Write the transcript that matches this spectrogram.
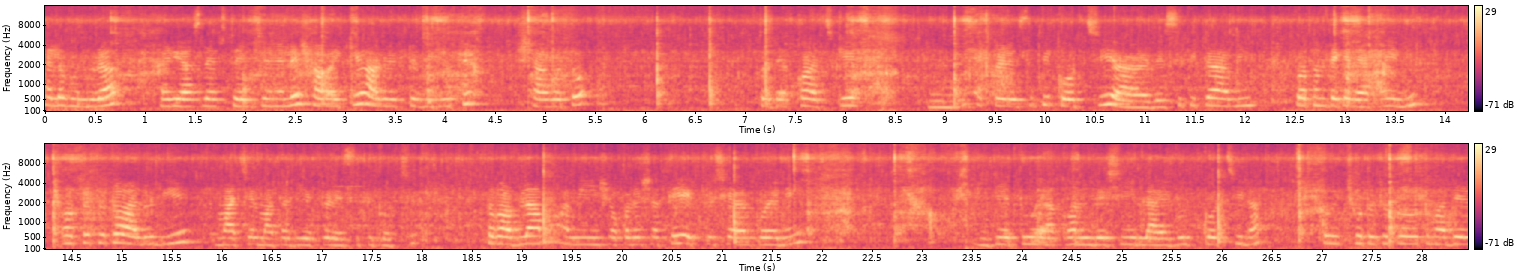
হ্যালো বন্ধুরা রিয়াস লাইফস্টাইল চ্যানেলে সবাইকে আরও একটা ভিডিওতে স্বাগত। তো দেখো আজকে একটা রেসিপি করছি আর রেসিপিটা আমি প্রথম থেকে দেখাইনি। ছোটো ছোটো আলু দিয়ে, মাছের মাথা দিয়ে একটা রেসিপি করছি। তো ভাবলাম আমি সকলের সাথে একটু শেয়ার করে নিই। যেহেতু এখন বেশি লাইভ করছি না তো ছোটো ছোটো তোমাদের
